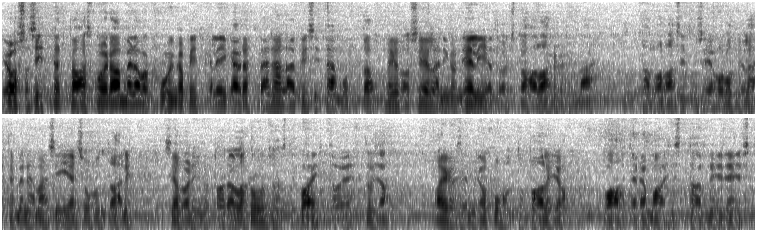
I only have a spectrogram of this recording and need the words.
jossa sitten taas voidaan mennä vaikka kuinka pitkälle, ei käydä tänään läpi sitä, mutta meillä on siellä niin 14 alaryhmää. Tavallaan sitten kun se evoluutio lähtee menemään siihen suuntaan, niin siellä on niin todella runsaasti vaihtoehtoja. Aikaisemmin on puhuttu paljon vahteremaisista tannineista,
